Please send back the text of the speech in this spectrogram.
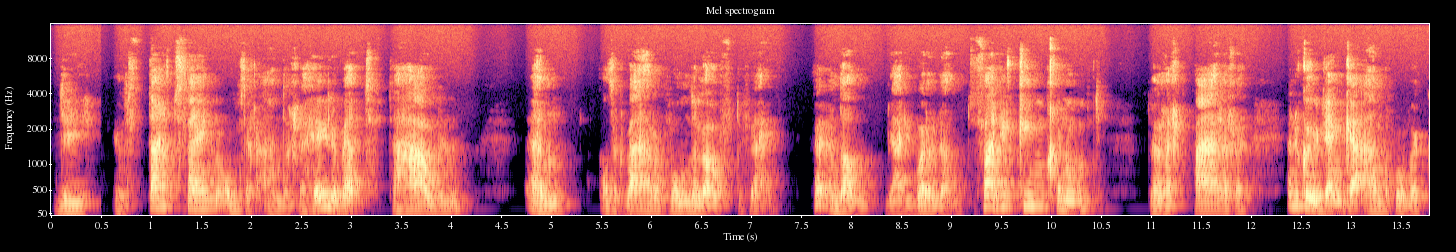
die in staat zijn om zich aan de gehele wet te houden en als het ware zondeloos te zijn. En dan, ja, die worden dan tzadikim genoemd, de rechtvaardigen. En dan kun je denken aan bijvoorbeeld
